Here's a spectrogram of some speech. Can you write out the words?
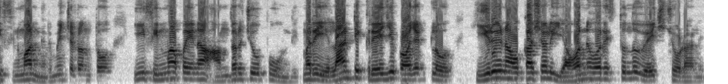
ఈ సినిమా నిర్మించడంతో ఈ సినిమా పైన అందరి చూపు ఉంది. మరి ఇలాంటి క్రేజీ ప్రాజెక్ట్లో హీరోయిన్ అవకాశాలు ఎవరిని వరిస్తుందో వేచి చూడాలి.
